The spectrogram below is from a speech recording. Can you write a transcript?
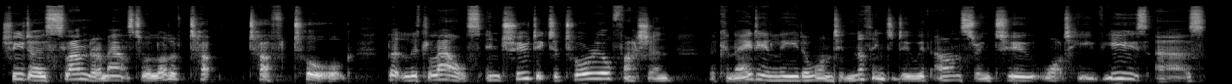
Trudeau's slander amounts to a lot of t- tough talk, but little else. In true dictatorial fashion, the Canadian leader wanted nothing to do with answering to what he views as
